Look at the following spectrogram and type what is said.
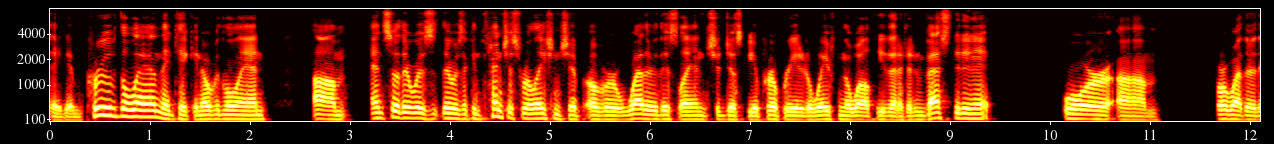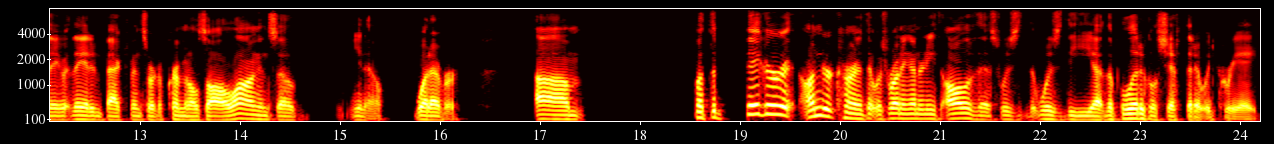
they'd improved the land, they'd taken over the land, um, and so there was there was a contentious relationship over whether this land should just be appropriated away from the wealthy that had invested in it, or um, or whether they they had in fact been sort of criminals all along, and so you know whatever. Um, but the bigger undercurrent that was running underneath all of this was was the uh, the political shift that it would create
